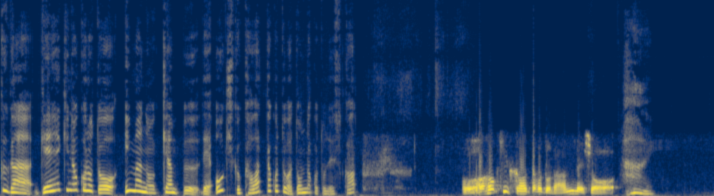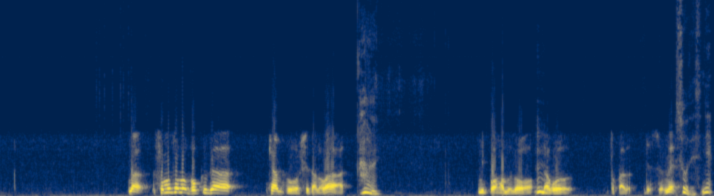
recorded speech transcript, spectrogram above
クが現役の頃と今のキャンプで大きく変わったことはどんなことですか？大きく変わったことなんでしょう。はい。まあ、そもそも僕がキャンプをしてたのは、はい。日本ハムの名護とかですよね。うん、そうですね。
